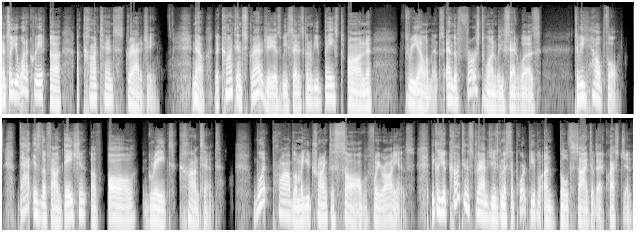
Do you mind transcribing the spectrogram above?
And so you want to create a, a content strategy. Now, the content strategy, as we said, is going to be based on three elements. And the first one we said was to be helpful. That is the foundation of all great content. What problem are you trying to solve for your audience? Because your content strategy is going to support people on both sides of that question.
